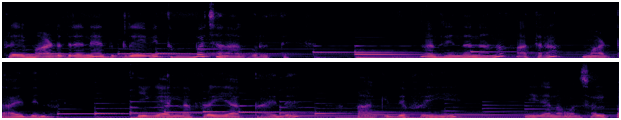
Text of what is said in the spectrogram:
ಫ್ರೈ ಮಾಡಿದ್ರೇ ಅದು ಗ್ರೇವಿ ತುಂಬ ಚೆನ್ನಾಗಿ ಬರುತ್ತೆ. ಅದರಿಂದ ನಾನು ಆ ಥರ ಮಾಡ್ತಾಯಿದ್ದೀನಿ ನೋಡಿ. ಈಗ ಎಲ್ಲ ಫ್ರೈ ಆಗ್ತಾಯಿದೆ ಆಗಿದೆ ಫ್ರೈ. ಈಗ ನಾವು ಒಂದು ಸ್ವಲ್ಪ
